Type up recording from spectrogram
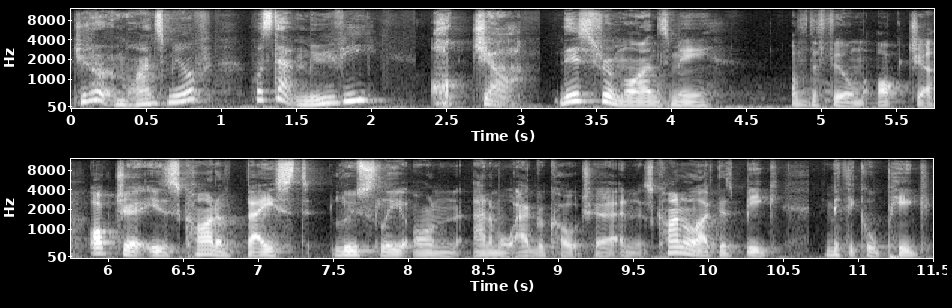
Do you know what it reminds me of? What's that movie? Okja. This reminds me of the film Okja. Okja is kind of based loosely on animal agriculture, and it's kind of like this big mythical pig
